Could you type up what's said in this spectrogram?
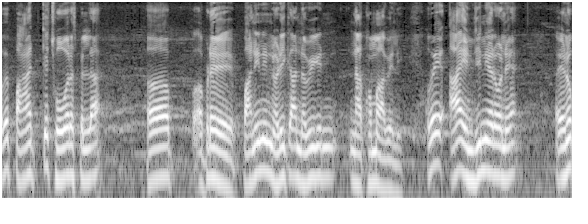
હવે પાંચ કે છ વર્ષ પહેલાં આપણે પાણીની નળિકા નવી નાખવામાં આવેલી. હવે આ એન્જિનિયરોને એનો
